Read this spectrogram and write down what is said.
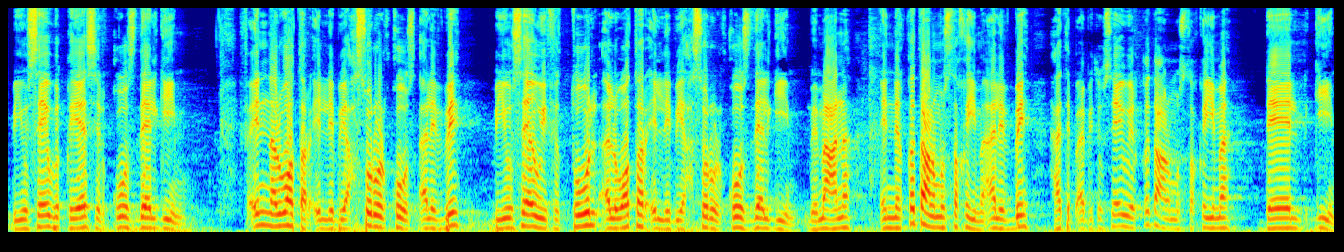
بيساوي قياس القوس د ج. فإن الوتر اللي بيحصره القوس أ ب بيساوي في الطول الوتر اللي بيحصره القوس د ج. بمعنى إن القطعة المستقيمة أ ب هتبقى بتساوي القطعة المستقيمة د ج.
